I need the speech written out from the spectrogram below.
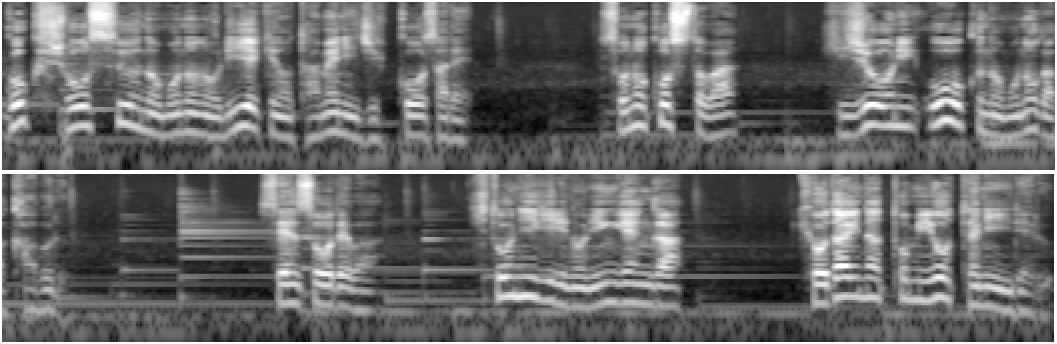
ごく少数の者の利益のために実行されそのコストは非常に多くのものがかぶる。戦争では一握りの人間が巨大な富を手に入れる。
